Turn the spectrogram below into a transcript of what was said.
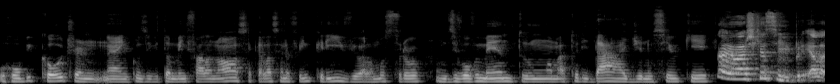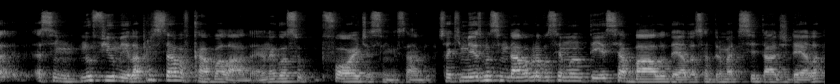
O Ruby Coulter, né, inclusive também fala, nossa, aquela cena foi incrível, ela mostrou um desenvolvimento, uma maturidade, não sei o quê. Não, eu acho que assim, ela, assim, no filme ela precisava ficar abalada. É um negócio forte, assim, sabe? Só que mesmo assim dava para você manter esse abalo dela, essa dramaticidade dela,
